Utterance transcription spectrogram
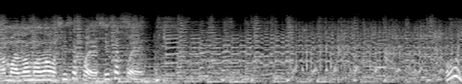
Vamos, vamos, vamos, sí se puede, sí se puede. Uy.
